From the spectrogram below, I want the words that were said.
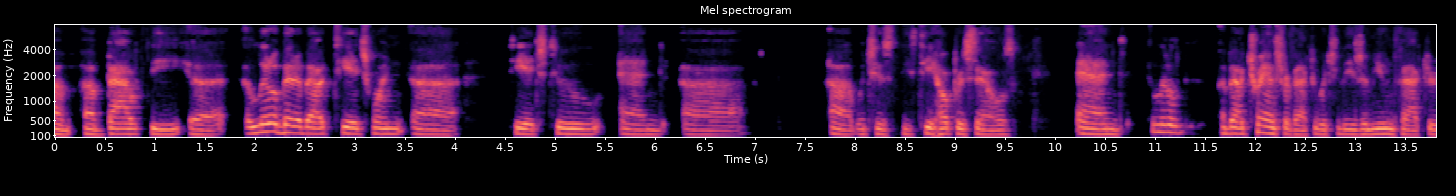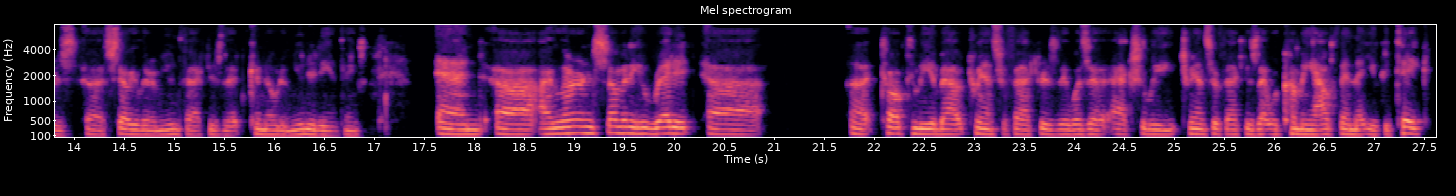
um, about the uh, a little bit about Th1, uh, Th2, and uh, uh, which is these T helper cells, and a little about transfer factor, which are these immune factors, uh, cellular immune factors that connote immunity and things. And uh, I learned somebody who read it uh, uh talked to me about transfer factors. There was a, actually transfer factors that were coming out then that you could take.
